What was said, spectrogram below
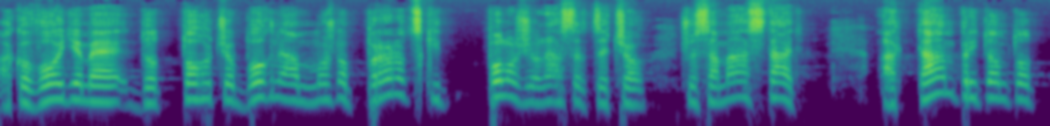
ako vojdeme do toho, čo Boh nám možno prorocky položil na srdce, čo, čo sa má stať. A tam pri tomto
